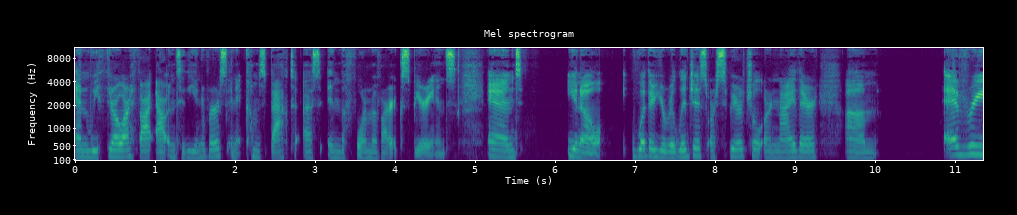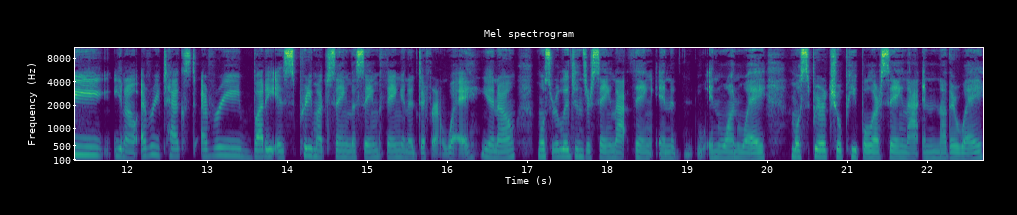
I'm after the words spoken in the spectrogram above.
and we throw our thought out into the universe and it comes back to us in the form of our experience. And, you know, whether you're religious or spiritual or neither, um, every you know every text everybody is pretty much saying the same thing in a different way you know? Most religions are saying that thing in in one way. Most spiritual people are saying that in another way.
